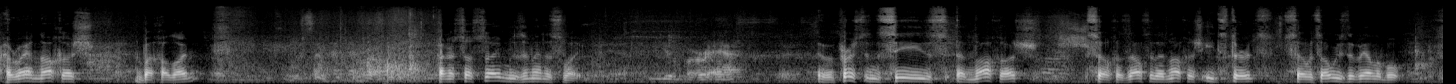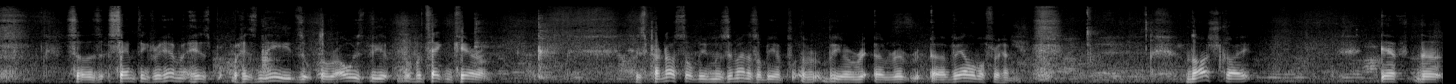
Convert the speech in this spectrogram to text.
Haray Nachash, Bachaloim, if a person sees a nachash, so Chazal said the nachash eats dirt, so it's always available. So the same thing for him. His his needs will always be, will be taken care of. His parnos will be muzimenis will be be available for him. Noshchai, if the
